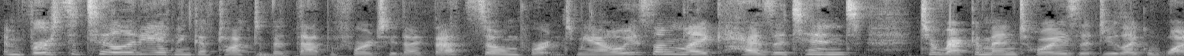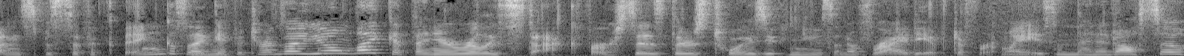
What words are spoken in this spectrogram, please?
and versatility i think i've talked about that before too like that's so important to me i always am like hesitant to recommend toys that do like one specific thing because like if it turns out you don't like it then you're really stuck versus there's toys you can use in a variety of different ways and then it also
